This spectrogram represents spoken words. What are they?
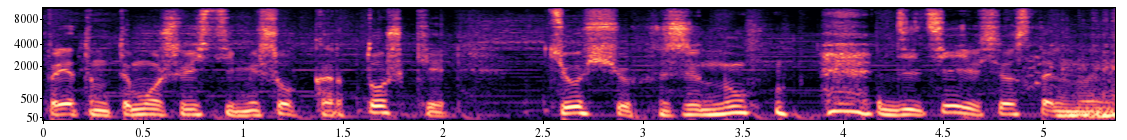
при этом ты можешь вести мешок картошки, тещу, жену, детей и все остальное.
